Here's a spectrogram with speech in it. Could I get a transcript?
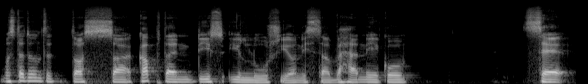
Musta tuntuu, että tuossa Captain Disillusionissa on vähän niin kuin se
